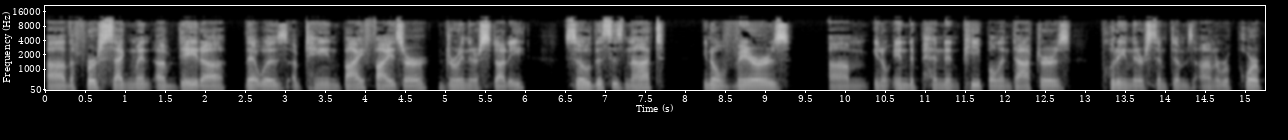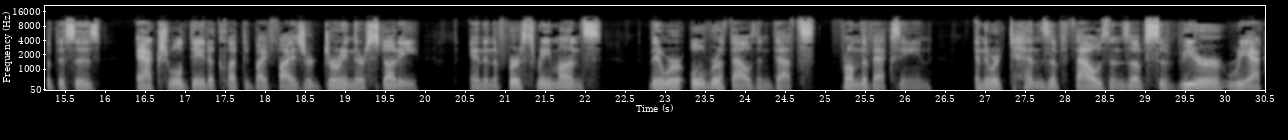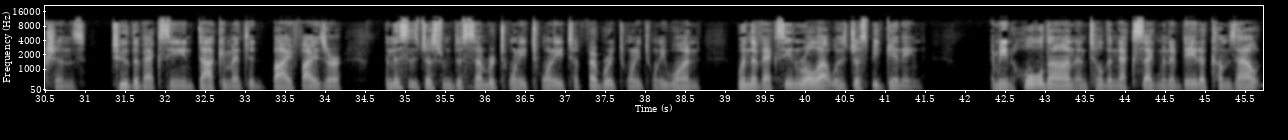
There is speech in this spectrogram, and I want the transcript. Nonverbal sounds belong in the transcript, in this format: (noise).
uh, the first segment of data that was obtained by Pfizer during their study. So this is not, you know, VAERS, um, you know, independent people and doctors putting their symptoms on a report, but this is actual data collected by Pfizer during their study. And in the first three months, there were over a thousand deaths from the vaccine, and there were tens of thousands of severe reactions to the vaccine documented by Pfizer. And this is just from December 2020 to February 2021 when the vaccine rollout was just beginning. I mean, hold on until the next segment of data comes out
